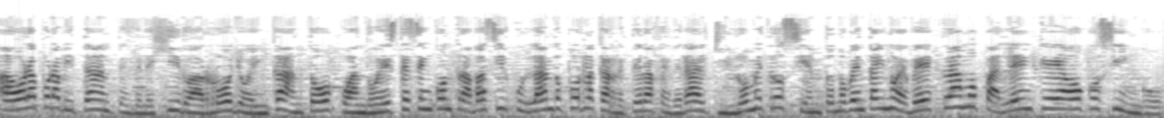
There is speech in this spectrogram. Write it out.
ahora por habitantes del ejido Arroyo Encanto, cuando éste se encontraba circulando por la carretera federal kilómetro 199, tramo Palenque a Ocosingo.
